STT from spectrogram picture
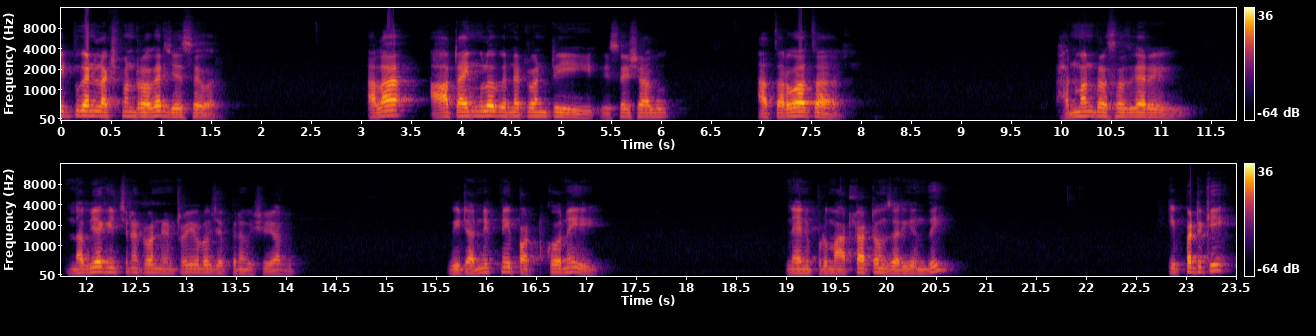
ఈడ్పుగండి లక్ష్మణరావు గారు చేసేవారు. అలా ఆ టైంలో విన్నటువంటి విశేషాలు ఆ తర్వాత హనుమాన్ ప్రసాద్ గారి నవ్యకి ఇచ్చినటువంటి ఇంటర్వ్యూలో చెప్పిన విషయాలు వీటన్నిటినీ పట్టుకొని నేను ఇప్పుడు మాట్లాడటం జరిగింది. ఇప్పటికీ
